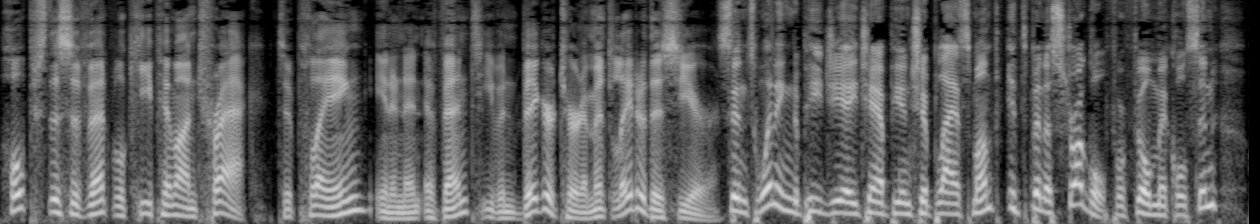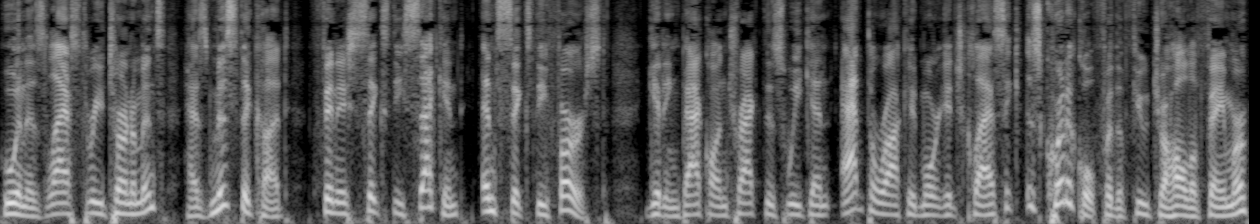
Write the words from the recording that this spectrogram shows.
hopes this event will keep him on track to playing in an event even bigger tournament later this year. Since winning the PGA Championship last month, it's been a struggle for Phil Mickelson, who in his last three tournaments has missed the cut, finished 62nd and 61st. Getting back on track this weekend at the Rocket Mortgage Classic is critical for the future Hall of Famer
